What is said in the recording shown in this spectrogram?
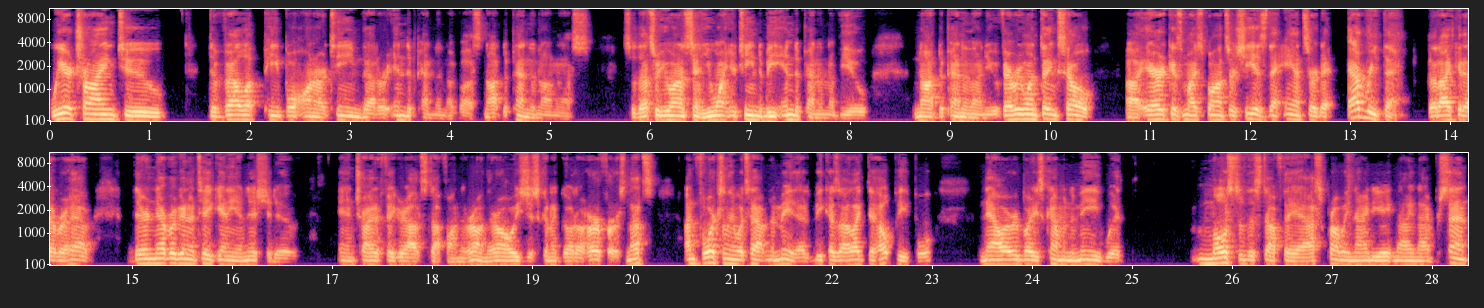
we are trying to develop people on our team that are independent of us, not dependent on us. So that's what you want to understand. You want your team to be independent of you, not dependent on you. If everyone thinks, "Oh, uh, Eric is my sponsor. She is the answer to everything," that I could ever have, they're never going to take any initiative and try to figure out stuff on their own. They're always just going to go to her first. And that's unfortunately what's happened to me. That because I like to help people. Now everybody's coming to me with most of the stuff they ask, probably 98, 99%.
